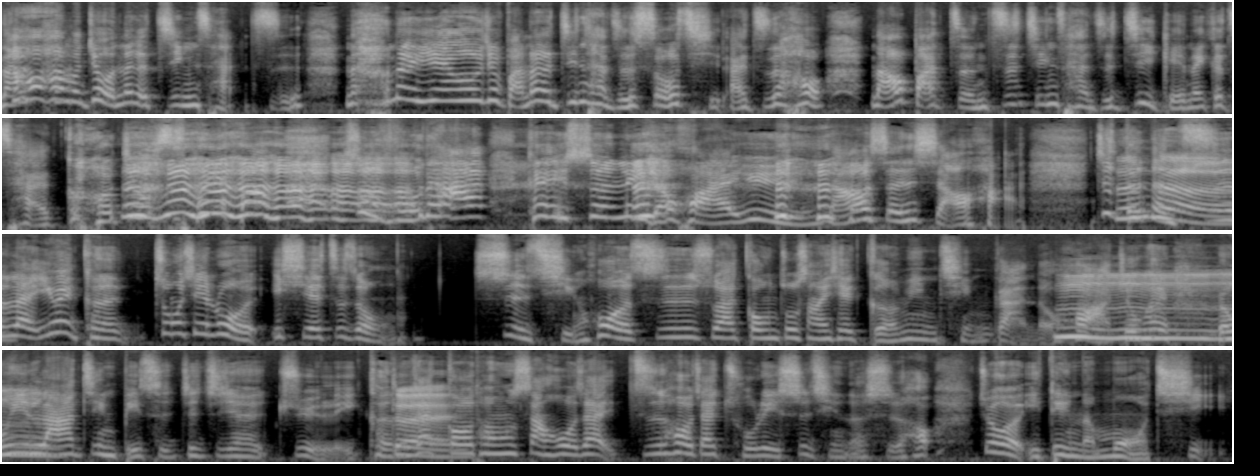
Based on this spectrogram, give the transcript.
然后他们就有那个金铲子，然后那个业务就把那个金铲子收起来之后，然后把整只金铲子寄给那个采购，就是祝福他可以顺利的怀孕，然后生小孩，就等等之类。因为可能中间如果有一些这种事情，或者是说在工作上一些革命情感的话，就会容易拉近彼此之间的距离。可能在沟通上，或在之后在处理事情的时候，就有一定的默契。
